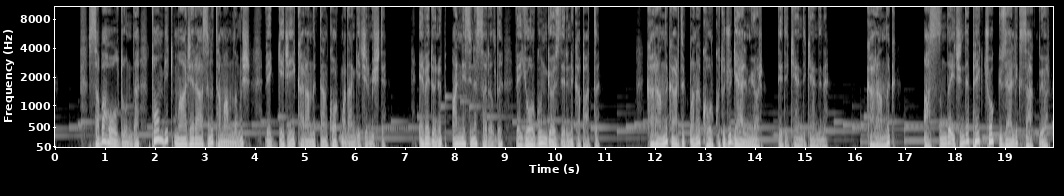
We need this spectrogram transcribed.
Sabah olduğunda Tombik macerasını tamamlamış ve geceyi karanlıktan korkmadan geçirmişti. Eve dönüp annesine sarıldı ve yorgun gözlerini kapattı. Karanlık artık bana korkutucu gelmiyor, dedi kendi kendine. Karanlık aslında içinde pek çok güzellik saklıyor.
